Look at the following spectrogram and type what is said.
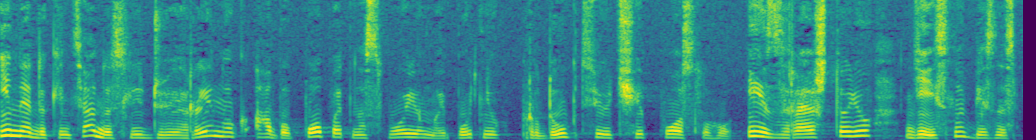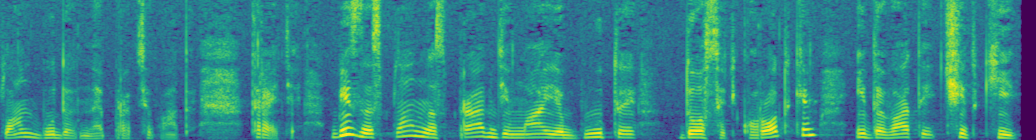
і не до кінця досліджує ринок або попит на свою майбутню продукцію чи послугу. І, зрештою, дійсно бізнес-план буде не працювати. Третє, бізнес-план насправді має бути досить коротким і давати чіткі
